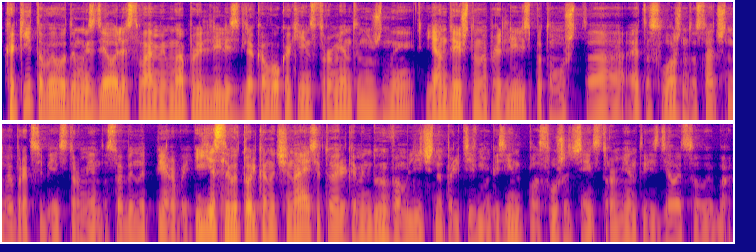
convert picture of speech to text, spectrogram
Какие-то выводы мы сделали с вами, мы определились, для кого какие инструменты нужны. Я надеюсь, что мы определились, потому что это сложно достаточно выбрать себе инструмент, особенно первый. И если вы только начинаете, то я рекомендую вам лично прийти в магазин, послушать все инструменты и сделать свой выбор.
